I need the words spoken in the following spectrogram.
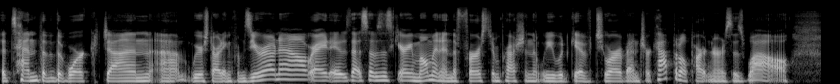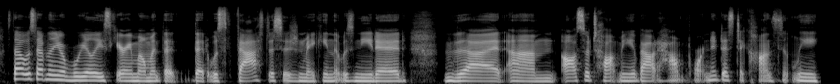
a tenth of the work done um, we were starting from zero now right? It was that so it was a scary moment and the first impression that we would give to our venture capital partners as well. So that was definitely a really scary moment that that was fast decision making that was needed that um, also taught me about how important it is to constantly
